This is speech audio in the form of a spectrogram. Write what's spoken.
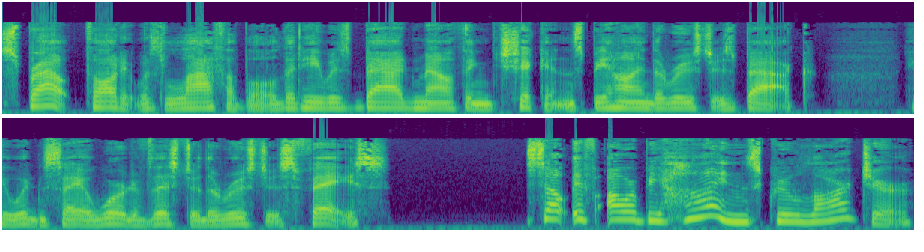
Sprout thought it was laughable that he was bad-mouthing chickens behind the rooster's back. He wouldn't say a word of this to the rooster's face. So if our behinds grew larger,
